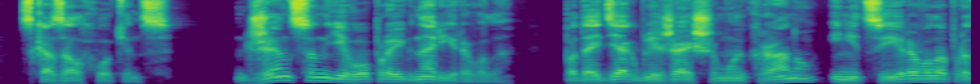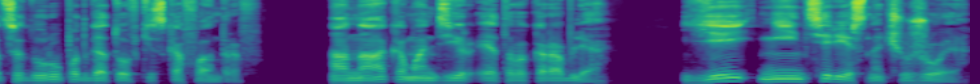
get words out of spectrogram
— сказал Хокинс. Дженсен его проигнорировала. Подойдя к ближайшему экрану, инициировала процедуру подготовки скафандров. Она командир этого корабля. Ей неинтересно чужое.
